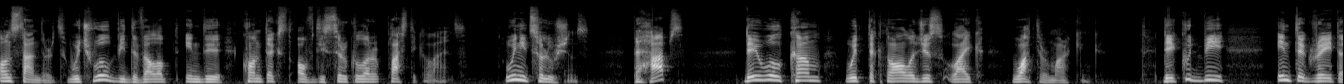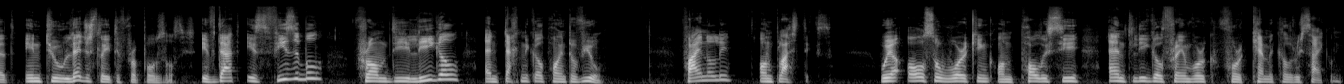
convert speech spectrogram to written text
on standards which will be developed in the context of the Circular Plastic Alliance. We need solutions. Perhaps they will come with technologies like watermarking. They could be integrated into legislative proposals if that is feasible from the legal and technical point of view. Finally, on plastics. We are also working on policy and legal framework for chemical recycling.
